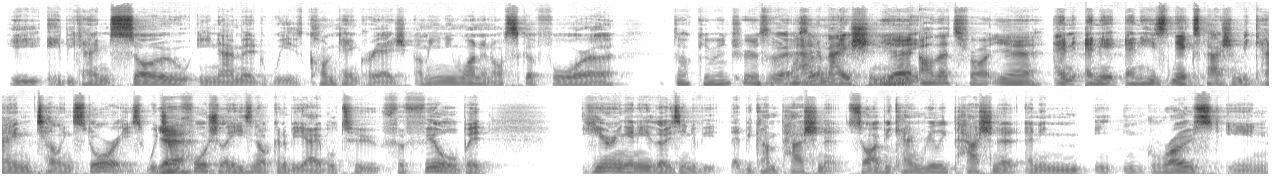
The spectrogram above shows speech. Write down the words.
he, he became so enamored with content creation. I mean, he won an Oscar for a documentary or something. it? animation. Yeah. Oh, that's right. Yeah. and, and, it, and his next passion became telling stories, which Yeah. unfortunately he's not going to be able to fulfill. But hearing any of those interviews, they become passionate. So I became really passionate and en- en- engrossed in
